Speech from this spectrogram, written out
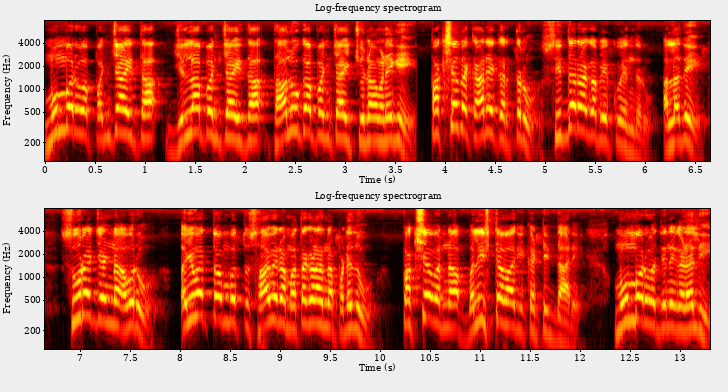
ಮುಂಬರುವ ಪಂಚಾಯತ, ಜಿಲ್ಲಾ ಪಂಚಾಯತ, ತಾಲೂಕಾ ಪಂಚಾಯತ್ ಚುನಾವಣೆಗೆ ಪಕ್ಷದ ಕಾರ್ಯಕರ್ತರು ಸಿದ್ಧರಾಗಬೇಕು ಎಂದರು. ಅಲ್ಲದೆ ಸೂರಜಣ್ಣ ಅವರು ಐವತ್ತೊಂಬತ್ತು ಸಾವಿರ ಮತಗಳನ್ನು ಪಡೆದು ಪಕ್ಷವನ್ನು ಬಲಿಷ್ಠವಾಗಿ ಕಟ್ಟಿದ್ದಾರೆ. ಮುಂಬರುವ ದಿನಗಳಲ್ಲಿ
